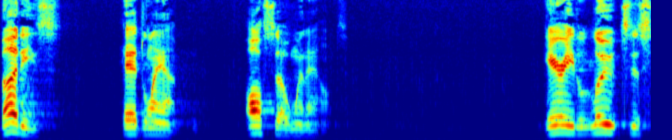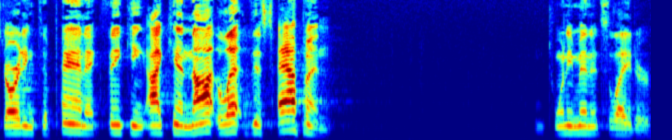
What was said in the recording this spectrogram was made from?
Buddy's headlamp also went out. Gary Lutz is starting to panic, thinking, I cannot let this happen. And 20 minutes later,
